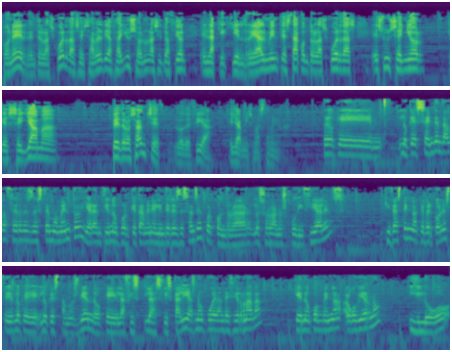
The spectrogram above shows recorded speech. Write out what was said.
Poner entre las cuerdas a Isabel Díaz Ayuso en una situación en la que quien realmente está contra las cuerdas es un señor que se llama Pedro Sánchez, lo decía ella misma esta mañana. Creo que lo que se ha intentado hacer desde este momento, y ahora entiendo por qué también el interés de Sánchez por controlar los órganos judiciales, quizás tenga que ver con esto y es lo que, lo que estamos viendo, que las fiscalías no puedan decir nada que no convenga al gobierno y luego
